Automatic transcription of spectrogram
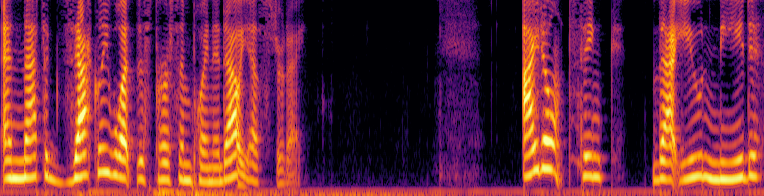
And that's exactly what this person pointed out yesterday. I don't think that you need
